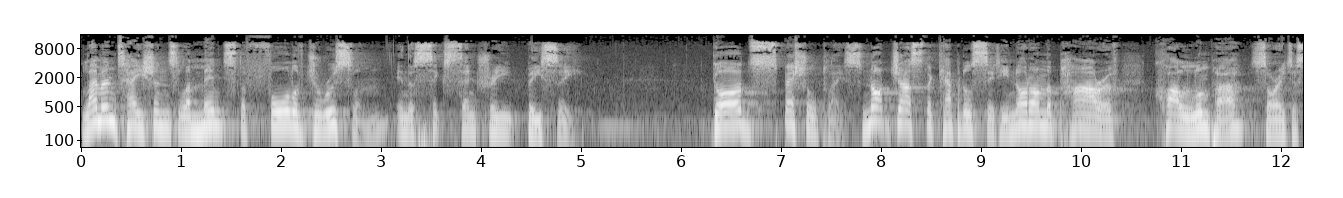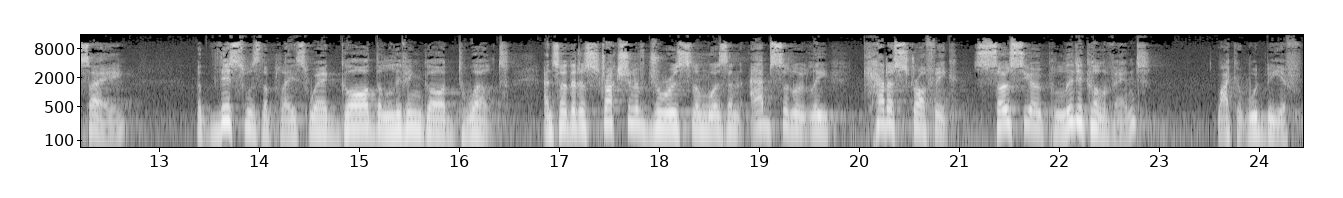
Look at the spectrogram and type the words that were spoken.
Lamentations laments the fall of Jerusalem in the 6th century BC. God's special place, not just the capital city, not on the par of Kuala Lumpur, sorry to say, but this was the place where God, the living God, dwelt. And so the destruction of Jerusalem was an absolutely catastrophic socio-political event, like it would be if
